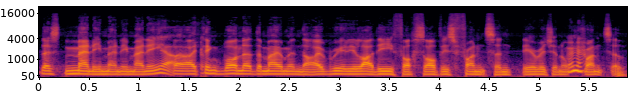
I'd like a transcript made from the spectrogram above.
there's many, many, many. Yeah, but I think one at the moment that I really like the ethos of is Frantzén, the original Frantzén.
